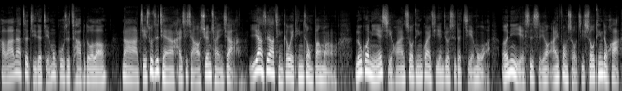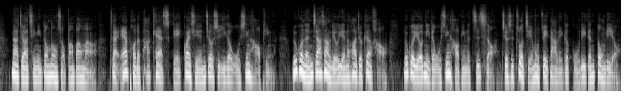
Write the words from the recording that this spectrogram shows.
好啦，那这集的节目故事差不多了。那结束之前，还是想要宣传一下，一样是要请各位听众帮忙。如果你也喜欢收听怪奇研究室的节目啊，而你也是使用 iPhone 手机收听的话，那就要请你动动手帮帮忙，在 Apple 的 Podcast 给怪奇研究室一个五星好评。如果能加上留言的话就更好。如果有你的五星好评的支持哦，就是做节目最大的一个鼓励跟动力哦。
